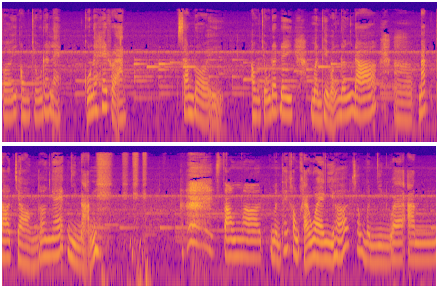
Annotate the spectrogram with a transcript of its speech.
với ông chú đó là cuốn đã hết rồi anh. Xong rồi ông chú đó đi mình thì vẫn đứng đó à, mắt to tròn ngơ ngác nhìn ảnh. Xong uh, mình thấy không khả quan gì hết xong mình nhìn qua anh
